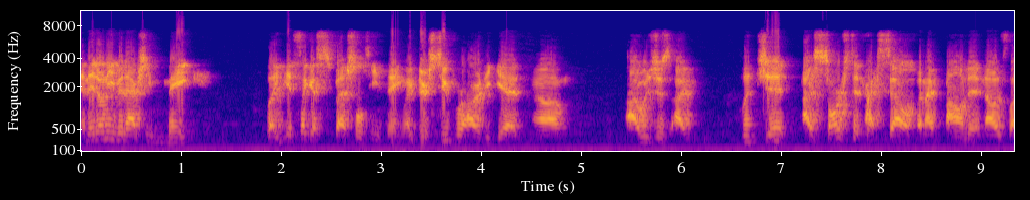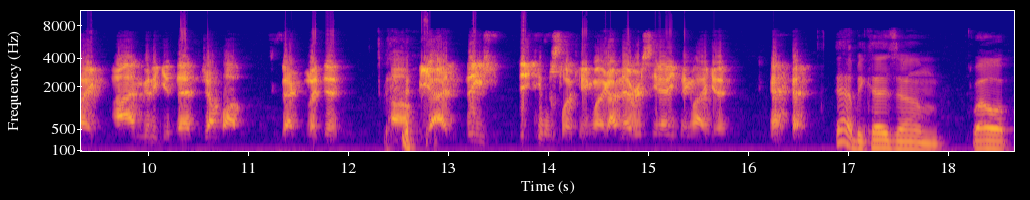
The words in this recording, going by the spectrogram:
and they don't even actually make like it's like a specialty thing. Like they're super hard to get. Um, I was just I legit I sourced it myself and I found it and I was like I'm gonna get that jump up. That's exactly what I did. Um, yeah, things ridiculous looking. Like I've never seen anything like it. yeah, because um, well,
